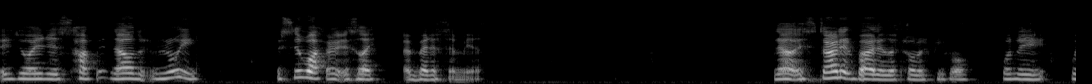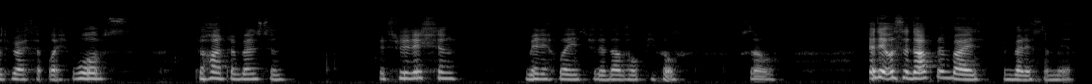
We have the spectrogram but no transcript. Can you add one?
enjoy this topic. Now, really, the Stillwater is like a medicine man. Now, it started by the Lakota people when they would dress up like wolves to hunt the bison. The tradition made its way to the Navajo people. So, and it was adopted by the medicine man.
